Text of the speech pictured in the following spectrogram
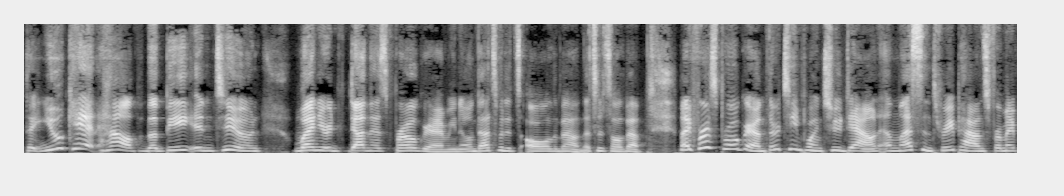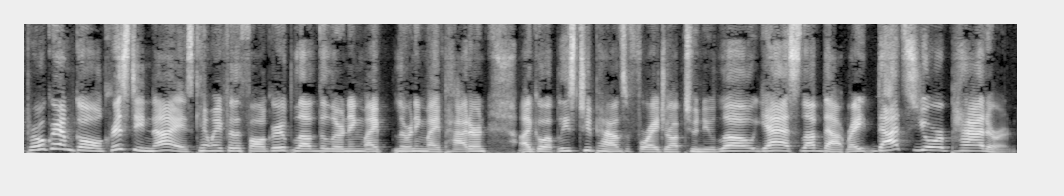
That you can't help but be in tune when you're done this program. You know, that's what it's all about. That's what it's all about. My first program, 13.2 down and less than three pounds for my program goal. Christy, nice. Can't wait for the fall group. Love the learning my learning my pattern. I go up at least two pounds before I drop to a new low. Yes, love that, right? That's your pattern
